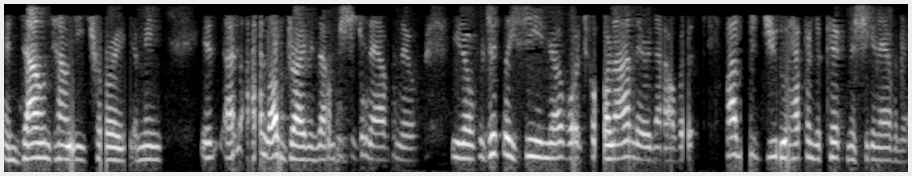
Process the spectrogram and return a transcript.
and downtown Detroit. I mean, it, I, I love driving down Michigan Avenue, you know, particularly seeing uh, what's going on there now. But how did you happen to pick Michigan Avenue?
